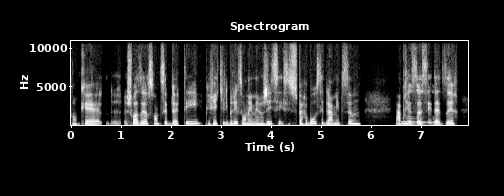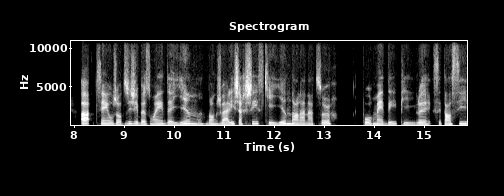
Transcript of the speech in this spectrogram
Donc, euh, choisir son type de thé, puis rééquilibrer son énergie, c'est super beau, c'est de la médecine. Après ça, c'est de dire, ah, tiens, aujourd'hui, j'ai besoin de yin, donc je vais aller chercher ce qui est yin dans la nature pour m'aider. Puis là, ces temps-ci,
